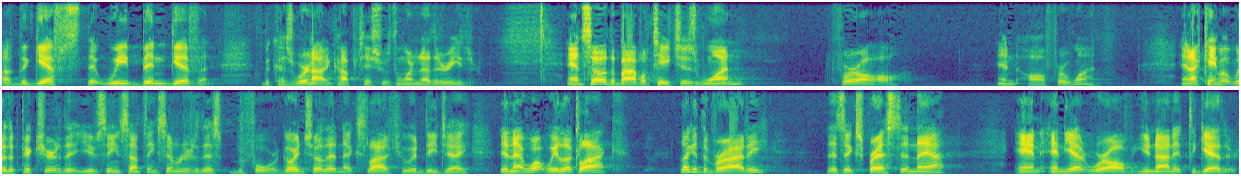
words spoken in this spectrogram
of the gifts that we've been given, because we're not in competition with one another either. And so the Bible teaches one for all and all for one. And I came up with a picture that you've seen something similar to this before. Go ahead and show that next slide if you would, DJ. Isn't that what we look like? Look at the variety that's expressed in that. And, and yet we're all united together.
